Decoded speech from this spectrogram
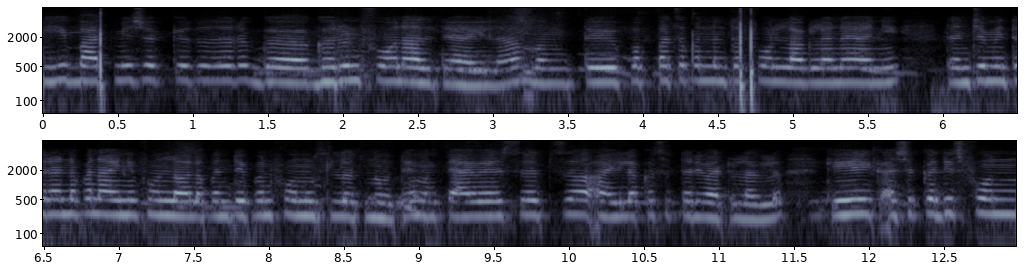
ही बातमी शक्यतो तर ग घरून फोन आलते आईला मग ते पप्पाचा पण नंतर फोन लागला नाही आणि त्यांच्या मित्रांना पण आईने फोन लावला पण ते पण फोन उचलत नव्हते. मग त्यावेळेसच आईला कसं तरी वाटू लागलं की हे असे कधीच फोन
